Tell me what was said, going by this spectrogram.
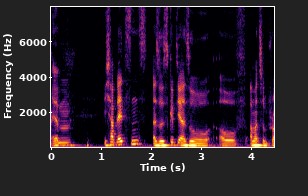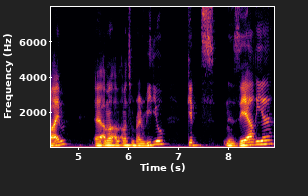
Ähm, ich habe letztens, also es gibt ja so auf Amazon Prime, äh, Amazon Prime Video, gibt's eine Serie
